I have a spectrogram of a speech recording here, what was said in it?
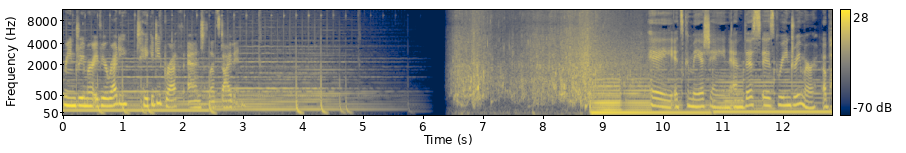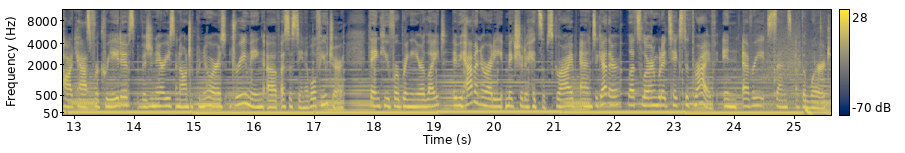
Green Dreamer, if you're ready, take a deep breath and let's dive in. Hey, it's Kamea Chayne, and this is Green Dreamer, a podcast for creatives, visionaries, and entrepreneurs dreaming of a sustainable future. Thank you for bringing your light. If you haven't already, make sure to hit subscribe, and together, let's learn what it takes to thrive in every sense of the word.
